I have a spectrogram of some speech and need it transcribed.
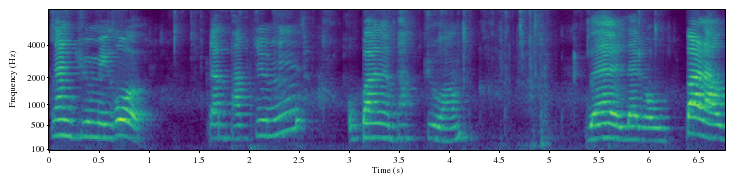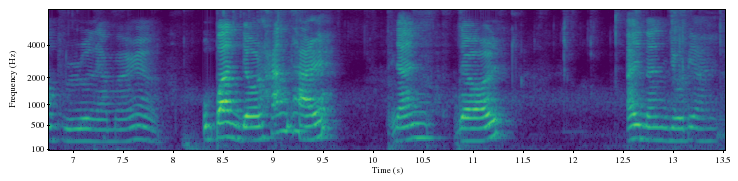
난 주미고, 난 박주민, 오빠는 박주원. 왜 내가 오빠라고 부르냐면, 오빠는 11살, 난 열, 아니 난 열이 아니라,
